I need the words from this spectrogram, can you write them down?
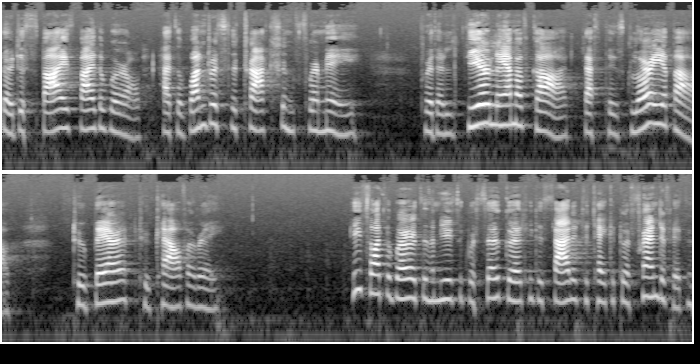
so despised by the world, has a wondrous attraction for me, for the dear Lamb of God left his glory above to bear it to Calvary. He thought the words and the music were so good, he decided to take it to a friend of his and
